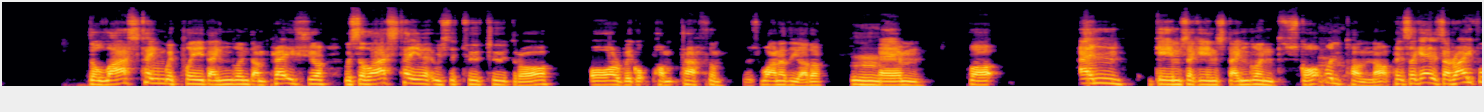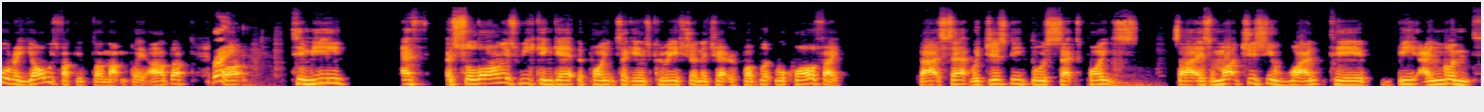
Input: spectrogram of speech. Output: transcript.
the last time we played England, I'm pretty sure, was the last time it was the 2 2 draw, or we got pumped off them. It was one or the other. Mm. Um, but in games against England, Scotland turn up. It's like, it's a rivalry. You always fucking turn up and play harder. Right. But to me, if so long as we can get the points against Croatia and the Czech Republic, we'll qualify. That's it. We just need those six points. So as much as you want to beat England,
